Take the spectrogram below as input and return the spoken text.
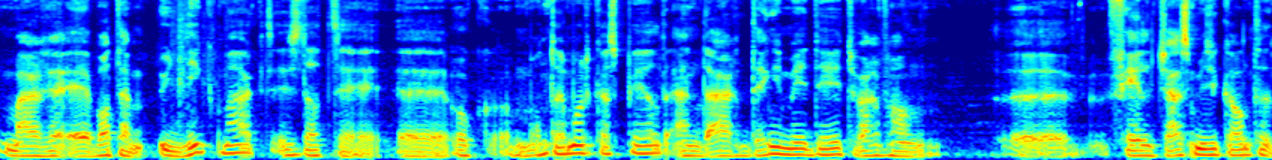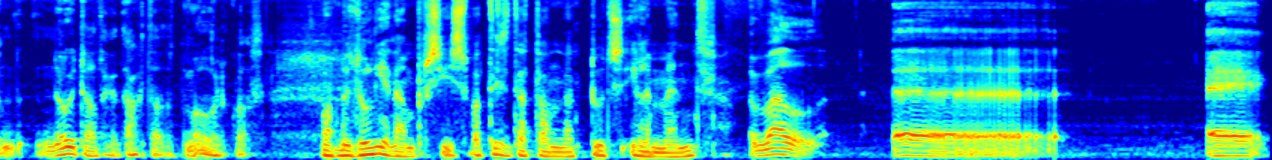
maar uh, wat hem uniek maakt, is dat hij uh, ook mondharmonica speelde en daar dingen mee deed waarvan uh, veel jazzmuzikanten nooit hadden gedacht dat het mogelijk was. Wat bedoel je dan precies? Wat is dat dan, dat toetselement? Wel, hij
